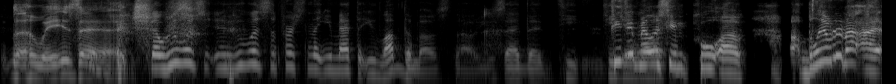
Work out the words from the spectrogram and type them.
The wizard. So who was who was the person that you met that you loved the most though? You said that T- TJ Miller seemed cool. Uh, uh, believe it or not, I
